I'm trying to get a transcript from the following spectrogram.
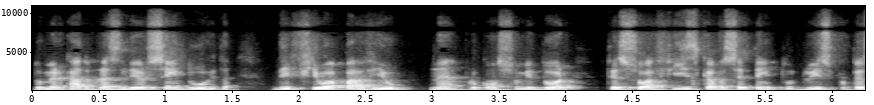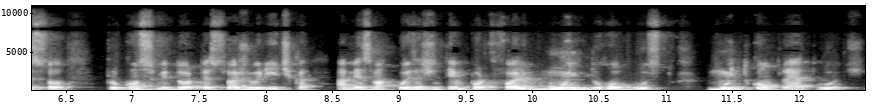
do mercado brasileiro, sem dúvida, de fio a pavio, né? Para o consumidor, pessoa física, você tem tudo isso, para o consumidor, pessoa jurídica, a mesma coisa. A gente tem um portfólio muito robusto, muito completo hoje.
